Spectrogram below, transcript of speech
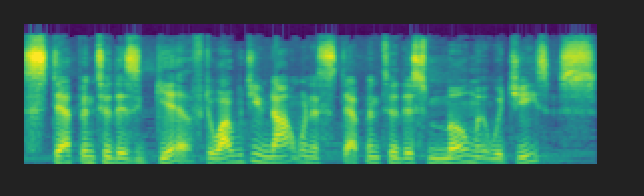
step into this gift? Why would you not want to step into this moment with Jesus?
